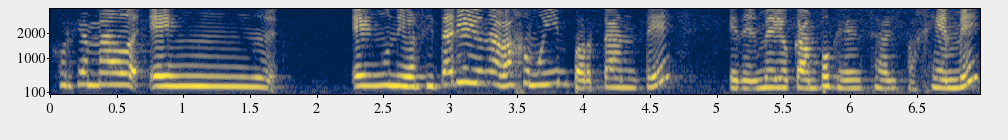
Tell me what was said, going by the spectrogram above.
Jorge Amado, en, Universitario hay una baja muy importante en el medio campo que es Alfa Geme.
